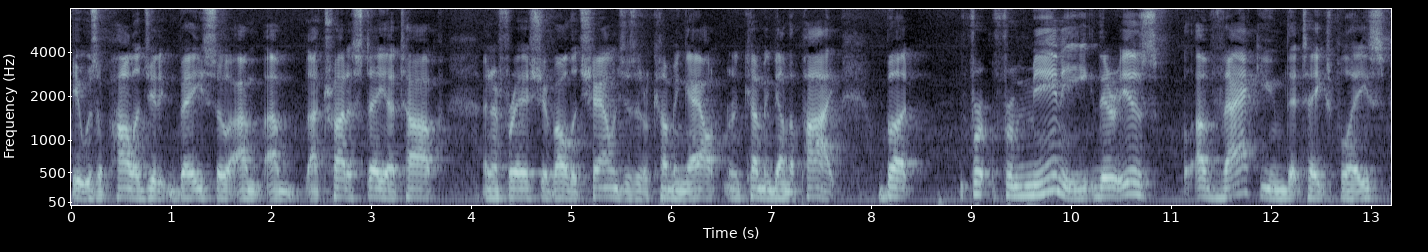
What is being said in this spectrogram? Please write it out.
it was apologetic based. So I'm, I'm I try to stay atop and afresh of all the challenges that are coming out and coming down the pipe. But for for many, there is a vacuum that takes place,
